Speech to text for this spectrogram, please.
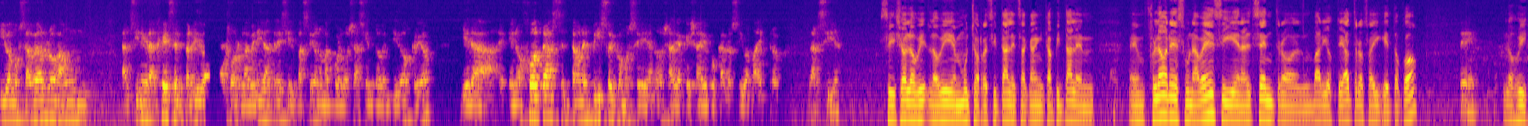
íbamos a verlos a un, al cine Gran Gessel perdido por la avenida 3 y el paseo, no me acuerdo ya, 122 creo, y era en ojotas, sentado en el piso y como sea, ¿no? Ya de aquella época los iba maestro García. Sí, yo lo vi, lo vi en muchos recitales acá en Capital, en, en Flores una vez y en el centro, en varios teatros ahí que tocó. Sí. Los vi.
